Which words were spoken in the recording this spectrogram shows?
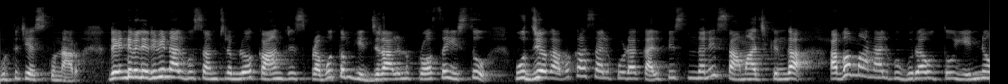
గుర్తు చేసుకున్నారు. రెండు వేల ఇరవై నాలుగు సంవత్సరంలో కాంగ్రెస్ ప్రభుత్వం హిజ్రాలను ప్రోత్సహిస్తూ ఉద్యోగ అవకాశాలు కూడా కల్పిస్తుందని సామాజికంగా అవమానాలకు గురవుతూ ఎన్నో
